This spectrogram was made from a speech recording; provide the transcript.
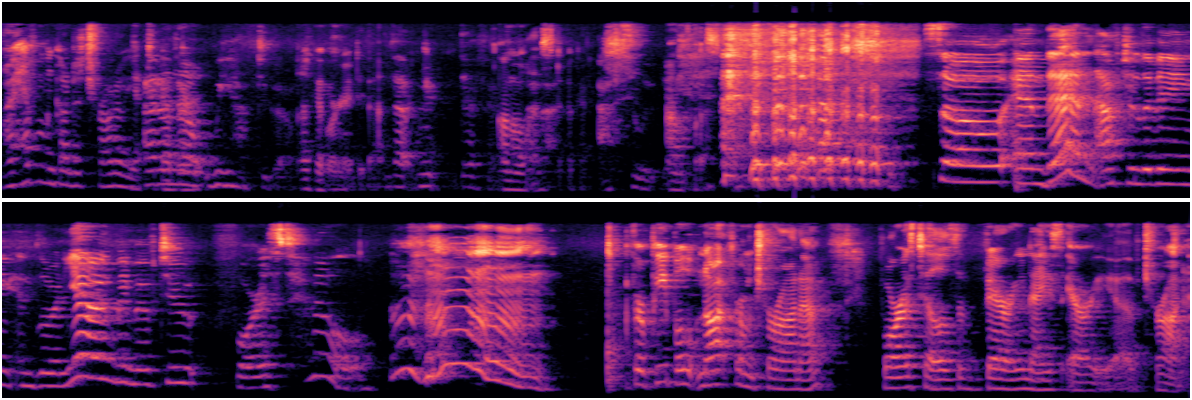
Why haven't we gone to Toronto yet? Together? I don't know. We have to go. Okay, we're gonna do that That we definitely on the list. Okay, Absolutely. on the list. So, and then after living in Bloor and Yonge, we moved to Forest Hill. hmm For people not from Toronto, Forest Hill is a very nice area of Toronto.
